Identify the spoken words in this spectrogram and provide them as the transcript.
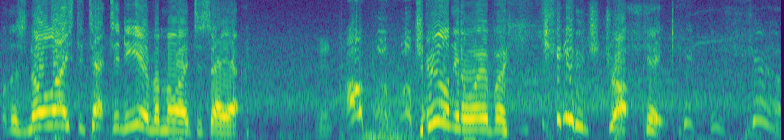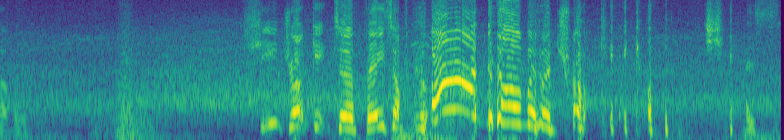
Well, there's no lies detected here, if I'm allowed to say it. And, oh! Julia with a huge drop kick. Kick the shit out of her. She drop kicked her face up. Oh, Nilin with a drop kick on the chest.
